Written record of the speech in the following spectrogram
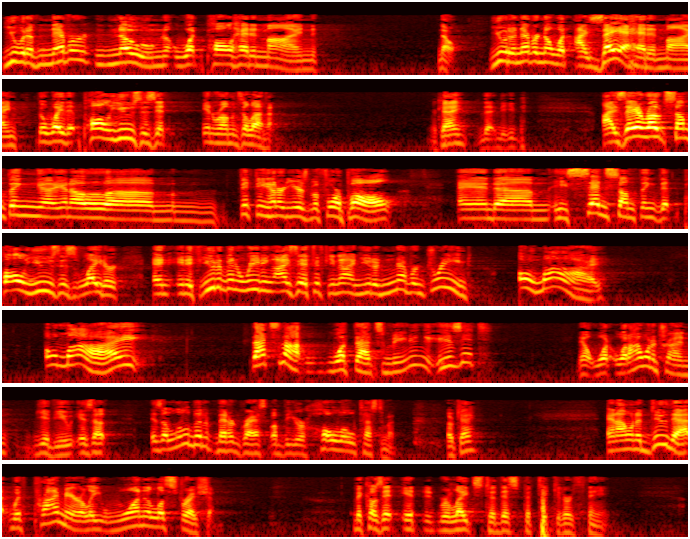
you would have never known what Paul had in mind. No, you would have never known what Isaiah had in mind the way that Paul uses it in Romans 11. Okay, Isaiah wrote something, uh, you know, um, 1500 years before Paul, and um, he said something that Paul uses later and, and if you'd have been reading Isaiah 59, you'd have never dreamed, oh my, oh my, that's not what that's meaning, is it? Now, what, what I want to try and give you is a, is a little bit better grasp of the, your whole Old Testament. Okay? And I want to do that with primarily one illustration because it, it, it relates to this particular theme.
